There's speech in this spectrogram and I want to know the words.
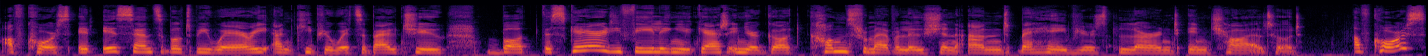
Of course, it is sensible to be wary and keep your wits about you, but the scaredy feeling you get in your gut comes from evolution and behaviours learned in childhood. Of course,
